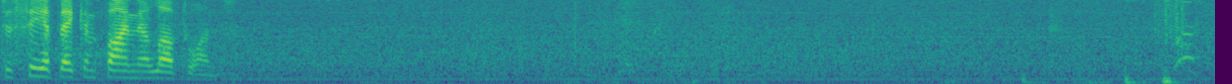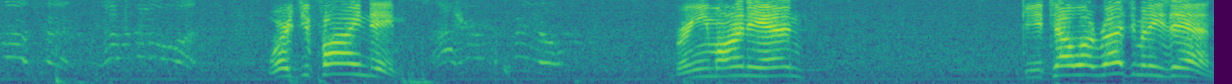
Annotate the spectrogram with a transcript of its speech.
to see if they can find their loved ones. Where'd you find him? Bring him on in. Can you tell what regiment he's in?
